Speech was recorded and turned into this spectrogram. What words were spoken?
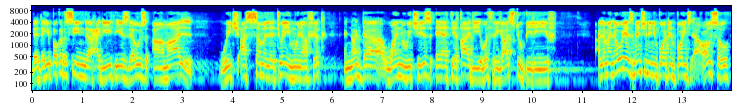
That the hypocrisy in the hadith is those amal which are similar to a munafiq and not the one which is i'tiqadi with regards to belief. Allama Nawawi has mentioned an important point also.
